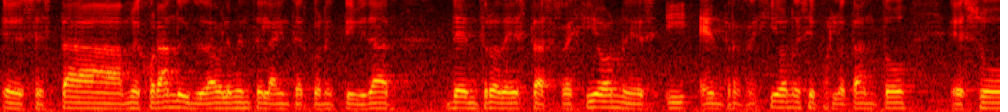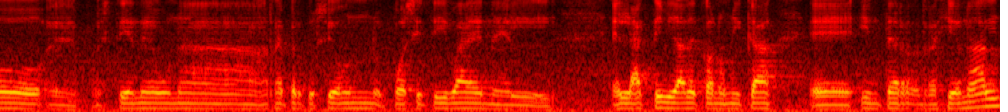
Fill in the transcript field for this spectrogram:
Eh, se está mejorando indudablemente la interconectividad dentro de estas regiones y entre regiones y por lo tanto eso eh, pues tiene una repercusión positiva en, la actividad económica interregional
